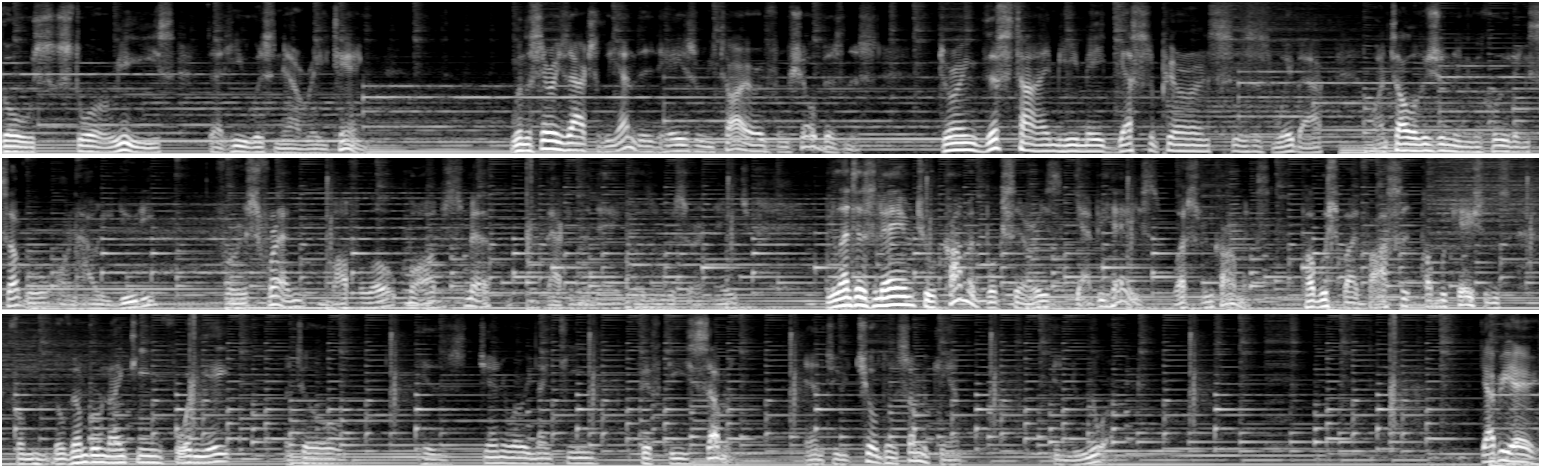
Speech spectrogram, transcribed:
those stories that he was narrating. When the series actually ended, Hayes retired from show business. During this time, he made guest appearances way back on television, including several on Howdy Doody for his friend Buffalo Bob Smith back in the day, those of a certain age. He lent his name to a comic book series, Gabby Hayes, Western Comics, published by Fawcett Publications from November 1948 until his January 1957 and to Children's Summer Camp in New York. Gabby Hayes,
